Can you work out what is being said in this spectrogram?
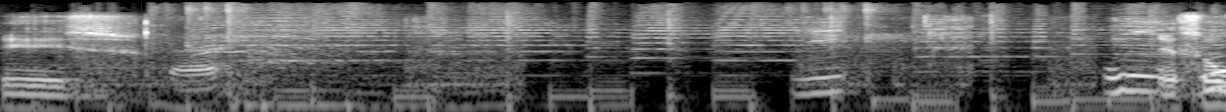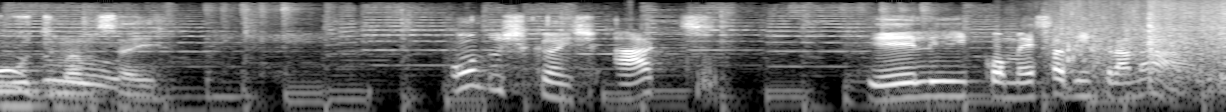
Isso. certo? E um, Eu sou um o último a do- não sair. Um dos cães Act, ele começa a adentrar na água,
